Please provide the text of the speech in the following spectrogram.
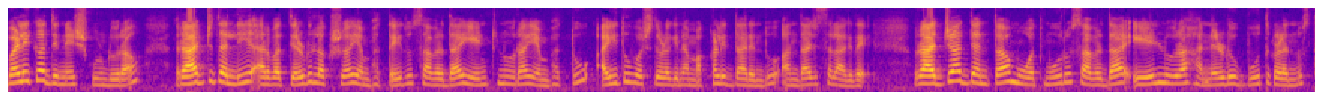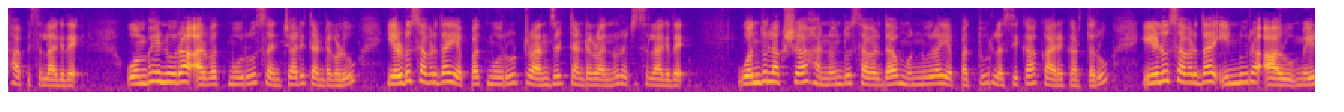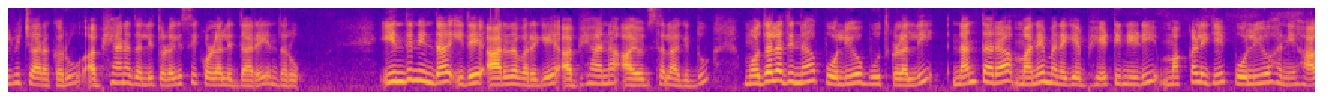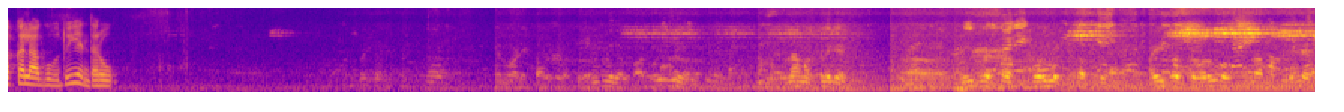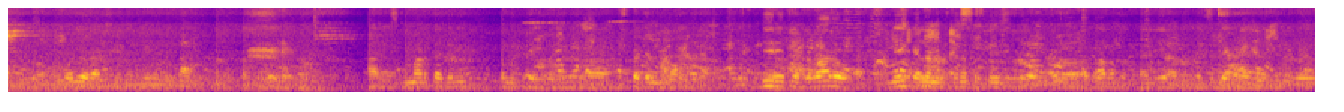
ಬಳಿಕ ದಿನೇಶ್ ಗುಂಡೂರಾವ್, ರಾಜ್ಯದಲ್ಲಿ ಅರವತ್ತೆರಡು ಲಕ್ಷ ಎಂಬತ್ತೈದು ಸಾವಿರದ ಎಂಟುನೂರ ಎಂಬತ್ತು ಐದು ವರ್ಷದೊಳಗಿನ ಮಕ್ಕಳಿದ್ದಾರೆಂದು ಅಂದಾಜಿಸಲಾಗಿದೆ. ರಾಜ್ಯಾದ್ಯಂತ ಮೂವತ್ಮೂರು ಸಾವಿರದ ಏಳ್ನೂರ ಹನ್ನೆರಡು ಬೂತ್ಗಳನ್ನು ಸ್ಥಾಪಿಸಲಾಗಿದೆ. ಒಂಬೈನೂರ ಅರವತ್ಮೂರು ಸಂಚಾರಿ ತಂಡಗಳು, ಎರಡು ಸಾವಿರದ ಎಪ್ಪತ್ಮೂರು ಟ್ರಾನ್ಸಿಟ್ ತಂಡಗಳನ್ನು ರಚಿಸಲಾಗಿದೆ. ಒಂದು ಲಕ್ಷ ಹನ್ನೊಂದು ಸಾವಿರದ ಮುನ್ನೂರ ಎಪ್ಪತ್ತು ಲಸಿಕಾ ಕಾರ್ಯಕರ್ತರು, ಏಳು ಸಾವಿರದ ಇನ್ನೂರ ಆರು ಮೇಲ್ವಿಚಾರಕರು ಅಭಿಯಾನದಲ್ಲಿ ತೊಡಗಿಸಿಕೊಳ್ಳಲಿದ್ದಾರೆ ಎಂದರು. ಇಂದಿನಿಂದ ಇದೇ ಆರರವರೆಗೆ ಅಭಿಯಾನ ಆಯೋಜಿಸಲಾಗಿದ್ದು, ಮೊದಲ ದಿನ ಪೋಲಿಯೋ ಬೂತ್ಗಳಲ್ಲಿ ನಂತರ ಮನೆ ಮನೆಗೆ ಭೇಟಿ ನೀಡಿ ಮಕ್ಕಳಿಗೆ ಪೋಲಿಯೋ ಹನಿ ಹಾಕಲಾಗುವುದು ಎಂದರು. ಐದು ವರ್ಷವರೆಗೂ ಮಕ್ಕಳಿಗೆ ಪೋಲಿಯೋ ವ್ಯಾಕ್ಸಿನ್ ಮಾಡ್ತಾ ಇದ್ದೀನಿ ಮುಖ್ಯಮಂತ್ರಿ ಹಾಸ್ಪಿಟಲ್ ಮಾಡ್ತಾ ಇದ್ದೀನಿ. ಇದೇ ರೀತಿ ಹಲವಾರು ಅನೇಕ ಎಲ್ಲ ಜನಪ್ರತಿನಿಧಿಗಳು ತಾಲೂಕುಗಳಲ್ಲಿ ಜಿಲ್ಲೆಗಳಲ್ಲಿ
